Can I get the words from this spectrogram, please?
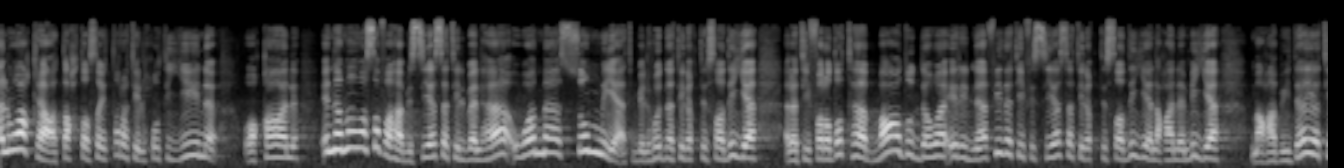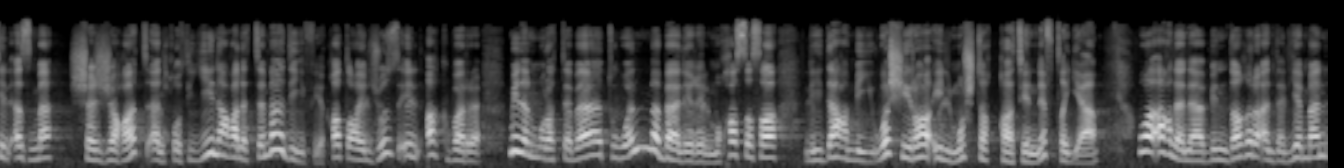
الواقع تحت سيطرة الحوثيين وقال إن ما وصفها بالسياسة البلهاء وما سميت بالهدنة الاقتصادية التي فرضتها بعض الدوائر النافذة في السياسة الاقتصادية العالمية مع بداية الأزمة شجعت الحوثيين على التمادي في قطع الجزء الأكبر من المرتبات والمبالغ المخصصة لدعم وشراء المشتقات النفطية. وأعلن بن دغر أن اليمن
